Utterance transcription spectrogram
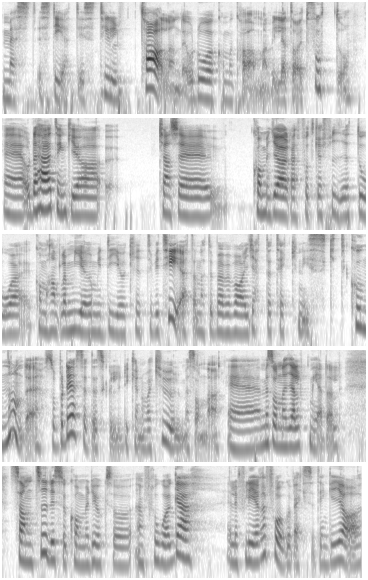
mest estetiskt tilltalande och då kommer kameran vilja ta ett foto. Eh, och det här tänker jag kanske kommer göra att fotografiet då kommer handla mer om idé och kreativitet än att det behöver vara jättetekniskt kunnande. Så på det sättet skulle det kunna vara kul med sådana eh, med såna hjälpmedel. Samtidigt så kommer det också en fråga eller flera frågor växer, tänker jag,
